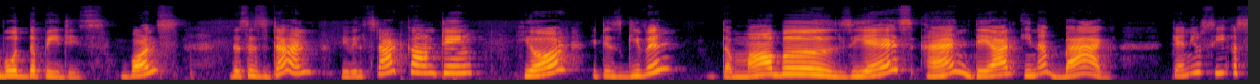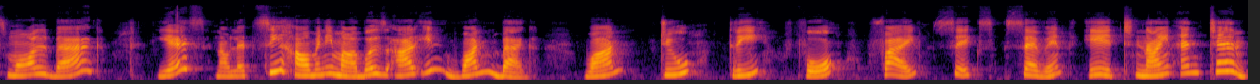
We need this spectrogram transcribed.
both the pages. Once this is done, we will start counting. Here it is given the marbles. Yes, and they are in a bag. Can you see a small bag? Yes. Now let's see how many marbles are in one bag. 1, 2, 3, 4, 5, 6, 7, 8, 9 and 10.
